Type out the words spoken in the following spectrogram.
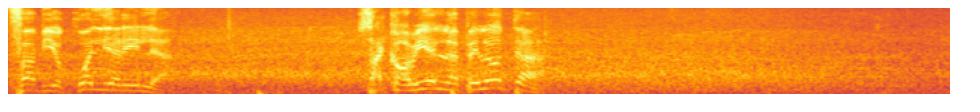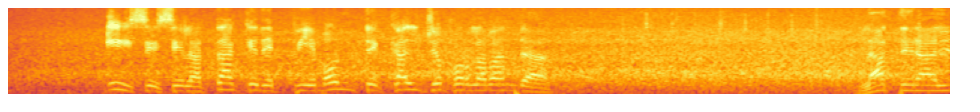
Fabio Quagliarella. Sacó bien la pelota. Ese es el ataque de Piemonte Calcio por la banda. Lateral.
